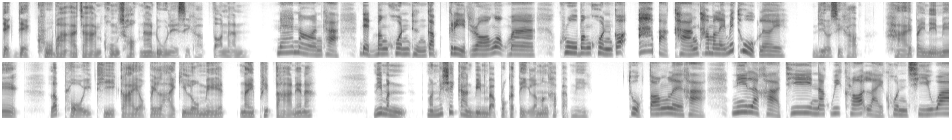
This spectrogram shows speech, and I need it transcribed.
เด็กๆ ครูบาอาจารย์คงช็อกหน้าดูเลยสิครับตอนนั้นๆแน่นอนค่ะ เด็ดบางคนถึงกับกรีดร้องออกมา ครูบางคนก็อ้าปากค้างทำอะไรไม่ถูกเลย เดี๋ยวสิครับ หายไปในเมฆแล้วโผล่อีกทีไกลออกไปหลายกิโลเมตร ในพริบตาเนี่ยนะ นี่มันมันไม่ใช่การบินแบบปกติแล้วมั้งครับแบบนี้ ถูกต้องเลยค่ะ นี่แหละค่ะที่นักวิเคราะห์หลายคนชี้ว่า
